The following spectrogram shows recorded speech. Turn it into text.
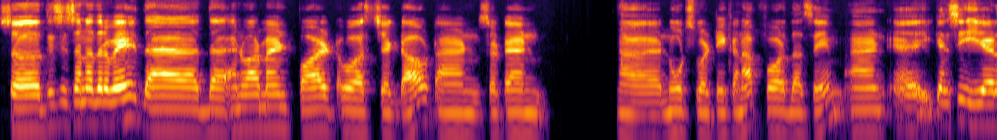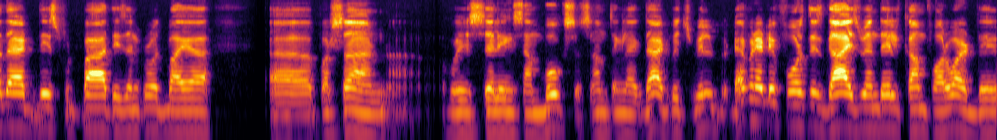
So this is another way that the environment part was checked out and certain uh, notes were taken up for the same. And uh, you can see here that this footpath is encroached by a, person uh, who is selling some books or something like that which will definitely force these guys when they'll come forward they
